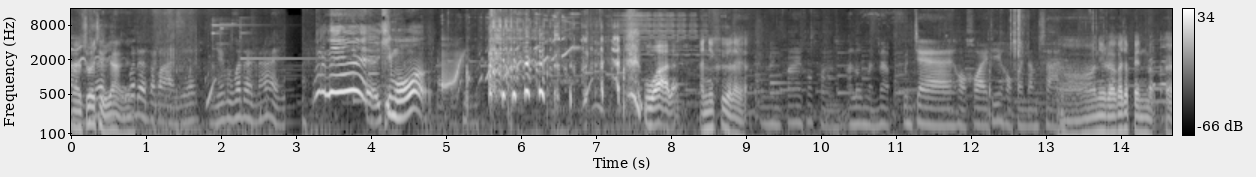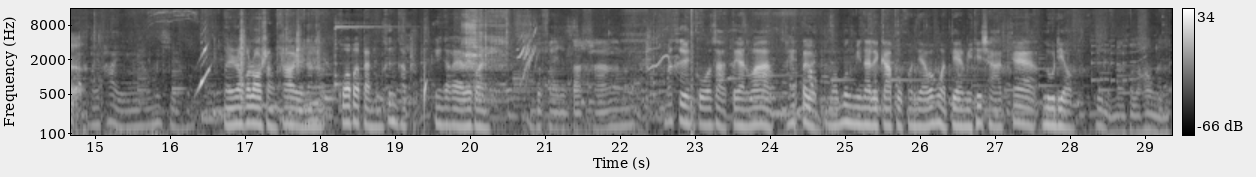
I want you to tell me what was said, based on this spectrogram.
เออช่วยถืออย่างหนึ่งกูก็เดินสบายเยอะอย่างเงี้ยกูก็เดินได้ขี้โม้ กูว่าแล้วอันนี้คืออะไรอะ มันเป็นป้ายข้อความอารมณ์เหมือนแบบกุญแจหอคอยที่หอคอยนำสายอ๋อ นี่เราก็จะเป็นแบบเออไม้ไผ่ยังไงเขาไม่เขียนวันนี้เราก็รอสั่งข้าวอยู่นะครับครัวเปิดแปดโมงครึ่งครับ กินกาแฟไปก่อน กาแฟยันตาค้างแล้วมั้ง เมื่อคืนกูอุตสาห์เตือนว่าให้ตื่นว่ามึงมีนาฬิกาปลุกคนเดียวว่าหัวเตียงมีที่ชาร์จแค่รูเดียวพูดเหมือนนอนคนละห้องเลยนะ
